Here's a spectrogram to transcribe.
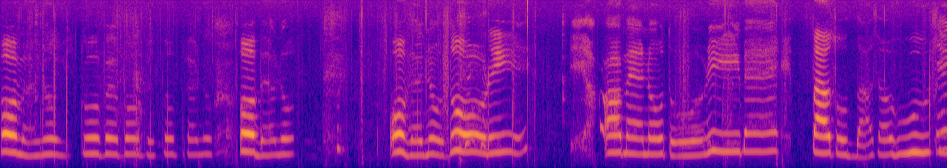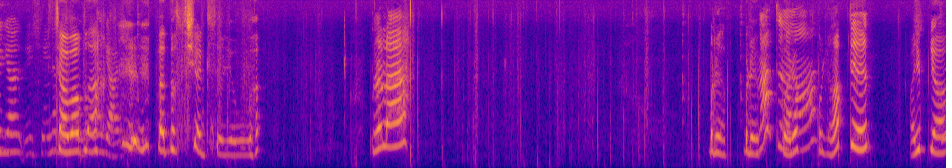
Ameno. Dobe bobe dobeno. Ameno. Ameno. Dori. Ameno. Dori. Ameno. Baz ondan sahur. Tamam la. Ben nasıl şarkı söylüyorum ama. Bura la. Bura bura. Ne yaptın bura, bura, ne yaptın? Ayıp ya.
